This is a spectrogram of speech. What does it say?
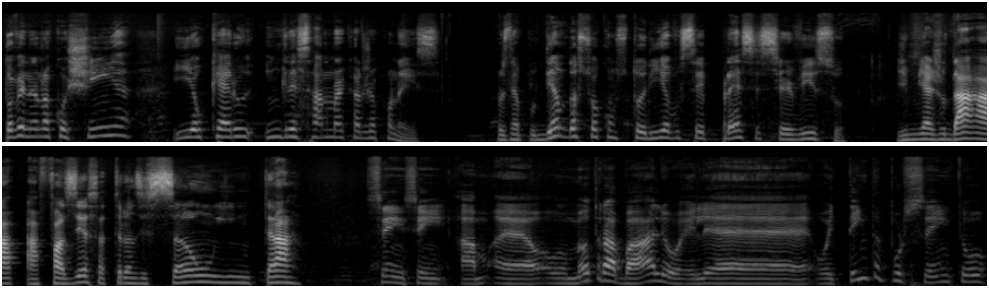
Tô vendendo a coxinha e eu quero ingressar no mercado japonês. Por exemplo, dentro da sua consultoria, você presta esse serviço de me ajudar a, a fazer essa transição e entrar. Sim, sim. A- é, o meu trabalho, ele é 80%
